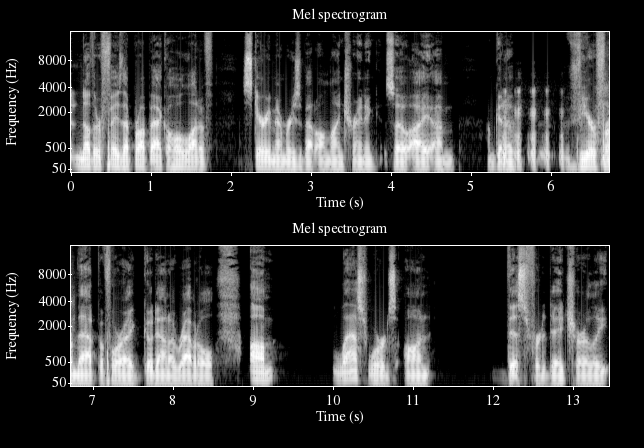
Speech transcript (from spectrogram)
another phase that brought back a whole lot of scary memories about online training. So I um I'm gonna veer from that before I go down a rabbit hole. Um, last words on this for today, Charlie.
